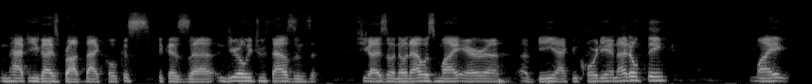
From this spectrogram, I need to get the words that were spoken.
I'm happy you guys brought back Focus because uh, in the early 2000s, if you guys don't know, that was my era of being at Concordia, and I don't think my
